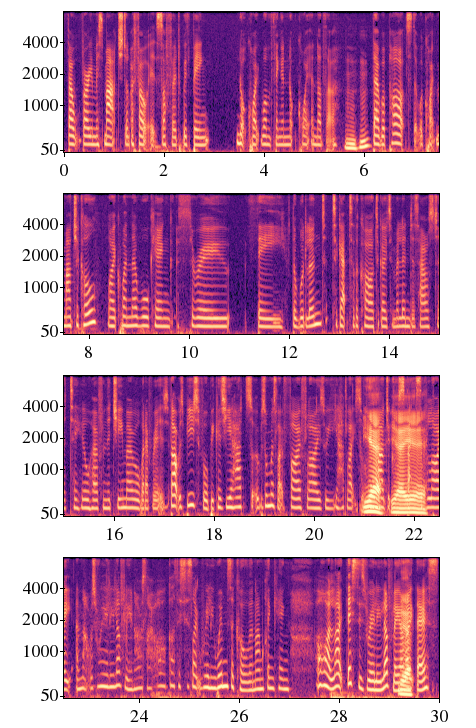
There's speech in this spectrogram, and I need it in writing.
felt very mismatched, and I felt it suffered with being not quite one thing and not quite another. Mm-hmm. There were parts that were quite magical, like when they're walking through the the woodland to get to the car to go to Melinda's house to, to heal her from the tumor or whatever it is. That was beautiful because you had so it was almost like fireflies or you had like sort of Yeah, magical yeah, specks yeah. of light and that was really lovely and I was like, Oh god, this is like really whimsical and I'm thinking, Oh, I like this is really lovely. I like this.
